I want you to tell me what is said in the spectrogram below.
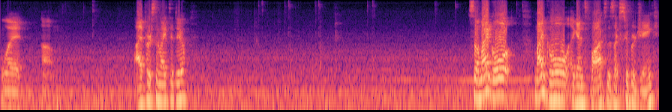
what um, I personally like to do. So my goal my goal against Fox is like super jank.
